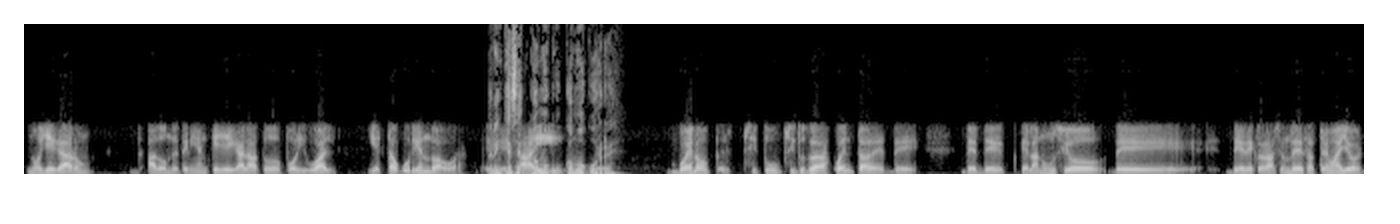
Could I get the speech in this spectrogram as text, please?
no llegaron a donde tenían que llegar a todos por igual y está ocurriendo ahora. ¿Pero en qué ¿cómo, ocurre? Bueno, pues, si tú si tú te das cuenta desde desde el anuncio de, declaración de desastre mayor,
